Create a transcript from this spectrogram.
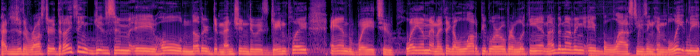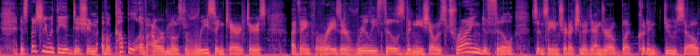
added to the roster that I think gives him a whole nother dimension to his gameplay and way to play him. And I think a lot of people are overlooking it. And I've been having a blast using him lately, especially with the addition of a couple of our most recent characters. I think Razor really fills the niche I was trying to fill since the introduction of Dendro, but couldn't do so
